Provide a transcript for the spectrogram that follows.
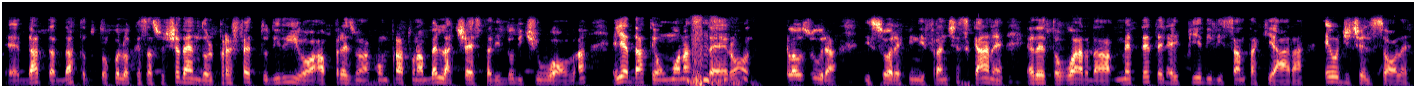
eh, data, data, tutto quello che sta succedendo, il prefetto di Rio ha, preso, ha comprato una bella cesta di 12 uova e le ha date a un monastero. clausura di suore quindi francescane e ha detto guarda mettetele ai piedi di Santa Chiara e oggi c'è il sole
